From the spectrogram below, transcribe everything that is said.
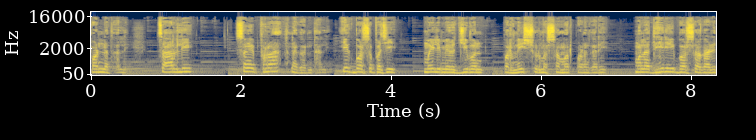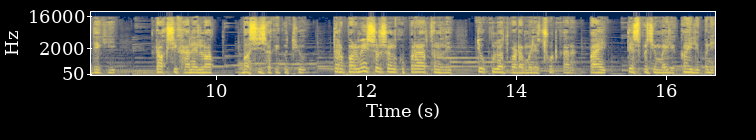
पढ्न थालेँ। चार्लीसँगै प्रार्थना गर्न थालेँ। एक वर्षपछि मैले मेरो जीवन परमेश्वरमा समर्पण गरेँ। मलाई धेरै वर्ष अगाडिदेखि रक्सी खाने लत बसिसकेको थियो। तर परमेश्वरसँगको प्रार्थनाले त्यो कुलतबाट मैले छुटकारा पाएँ। त्यसपछि मैले कहिले पनि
